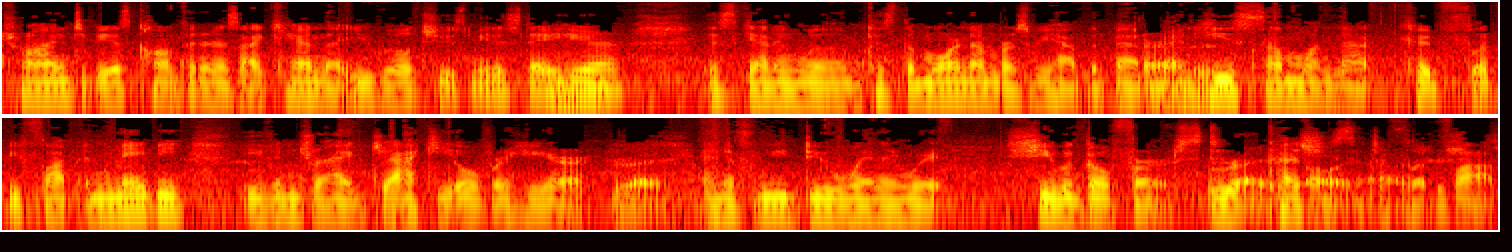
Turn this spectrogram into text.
trying to be as confident as I can that you will choose me to stay Mm-hmm. here is getting William because the more numbers we have, the better. And he's someone that could flippy flop and maybe even drag Jackie over here. Right. And if we do win, and we she would go first, Right. Because she's Oh, such yeah, a flip flop.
